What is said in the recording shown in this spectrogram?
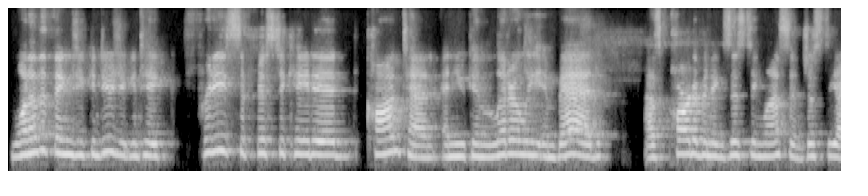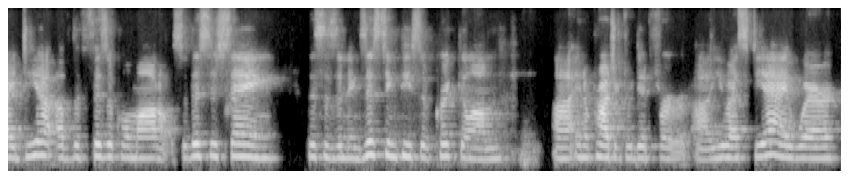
one of the things you can do is you can take pretty sophisticated content and you can literally embed as part of an existing lesson, just the idea of the physical model. So this is saying, this is an existing piece of curriculum uh, in a project we did for uh, USDA where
